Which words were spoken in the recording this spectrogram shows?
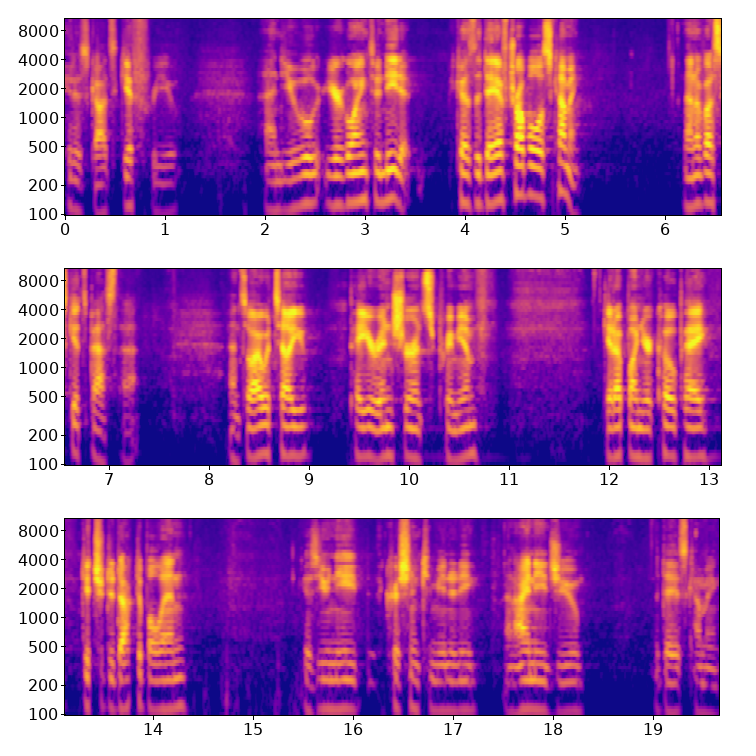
It is God's gift for you. And you, you're going to need it because the day of trouble is coming. None of us gets past that. And so I would tell you pay your insurance premium, get up on your copay, get your deductible in, because you need the Christian community, and I need you. The day is coming.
